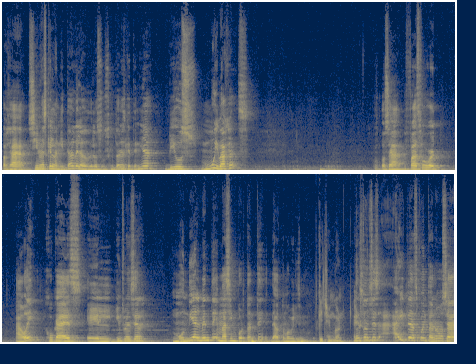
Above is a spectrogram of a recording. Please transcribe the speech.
o sea, si no es que la mitad de, de los suscriptores que tenía, views muy bajas. O sea, fast forward a hoy, Juca es el influencer mundialmente más importante de automovilismo. Qué chingón. Entonces, ahí te das cuenta, ¿no? O sea,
